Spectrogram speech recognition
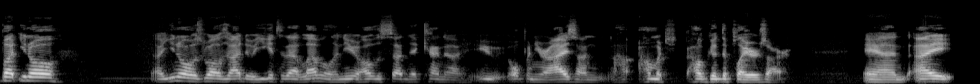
but you know uh, you know as well as I do, you get to that level and you all of a sudden it kind of you open your eyes on how, how, much how good the players are. And I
